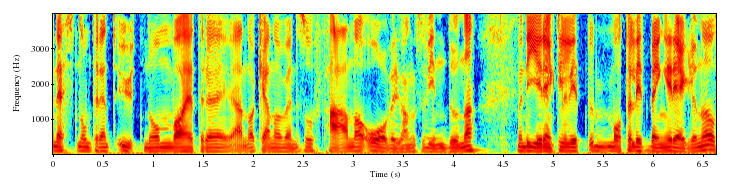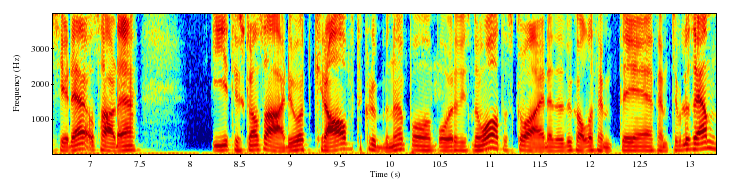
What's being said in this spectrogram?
nesten omtrent utenom Hva heter det Jeg er nok jeg nødvendigvis så fan av overgangsvinduene, men de gir egentlig litt, måte litt beng i reglene og sier det. Og så er det i Tyskland så er det jo et krav til klubbene på, på over et visst nivå at det skal være det du kaller 50, 50 pluss 1.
